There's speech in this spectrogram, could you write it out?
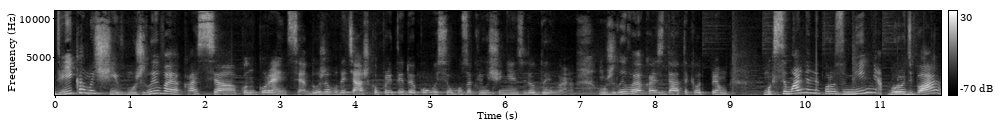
Двійка мечів, можлива якась конкуренція. Дуже буде тяжко прийти до якогось умозаключення із людиною. Можливо, якась да, таке от прям максимальне непорозуміння, боротьба.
